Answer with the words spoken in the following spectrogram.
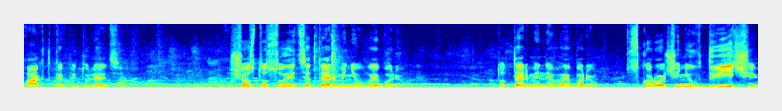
акт капітуляції. Що стосується термінів виборів, то терміни виборів скорочені вдвічі,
